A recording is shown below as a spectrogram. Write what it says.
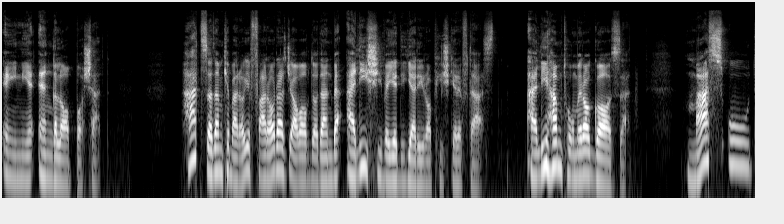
عینی انقلاب باشد. حد زدم که برای فرار از جواب دادن به علی شیوه دیگری را پیش گرفته است. علی هم تومه را گاز زد. مسعود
